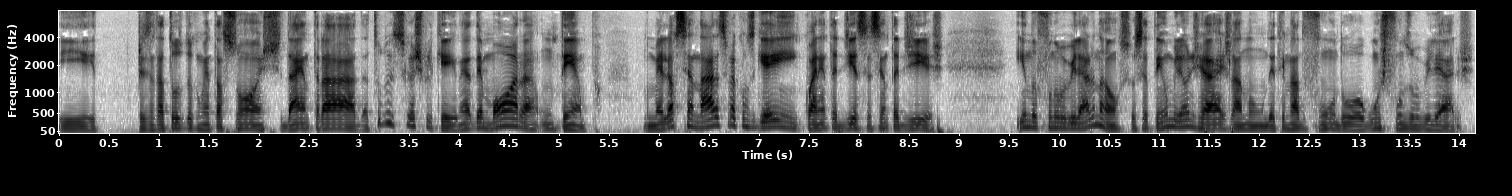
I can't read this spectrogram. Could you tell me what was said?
e apresentar todas as documentações, te dar a entrada, tudo isso que eu expliquei, né? Demora um tempo. No melhor cenário, você vai conseguir em 40 dias, 60 dias. E no fundo imobiliário, não. Se você tem um milhão de reais lá num determinado fundo ou alguns fundos imobiliários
